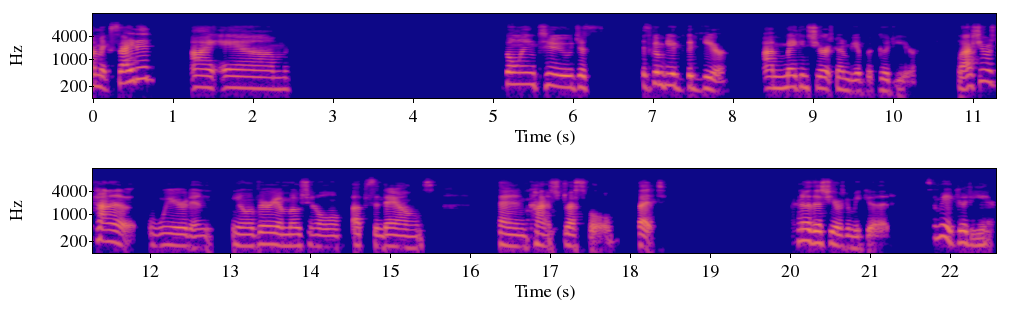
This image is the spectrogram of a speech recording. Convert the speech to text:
I'm excited. I am going to just, it's going to be a good year. I'm making sure it's going to be a good year. Last year was kind of weird and, you know, very emotional ups and downs and kind of stressful. But I know this year is going to be good it's gonna be a good year.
